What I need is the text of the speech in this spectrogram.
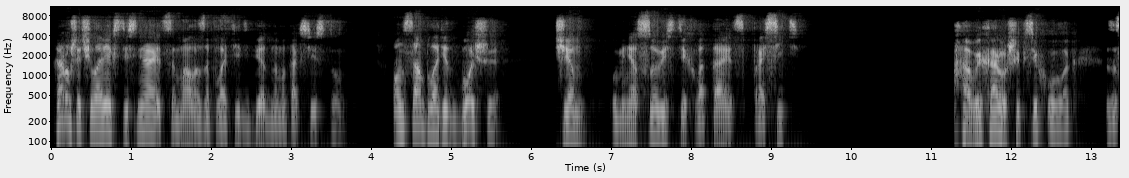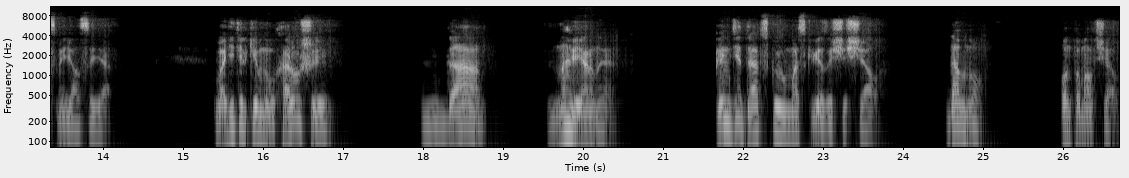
Хороший человек стесняется мало заплатить бедному таксисту. Он сам платит больше, чем у меня совести хватает спросить. «А вы хороший психолог», — засмеялся я. Водитель кивнул. «Хороший?» «Да, наверное». Кандидатскую в Москве защищал. Давно. Он помолчал.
